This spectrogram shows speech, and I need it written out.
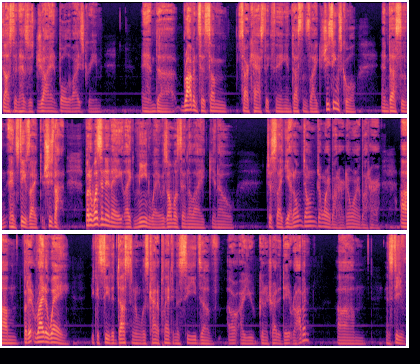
Dustin has this giant bowl of ice cream, and uh, Robin says some sarcastic thing, and Dustin's like, "She seems cool," and Dustin and Steve's like, "She's not," but it wasn't in a like mean way. It was almost in a like you know, just like yeah, don't don't don't worry about her, don't worry about her. Um, but it right away, you could see that Dustin was kind of planting the seeds of, "Are, are you going to try to date Robin?" Um, and Steve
